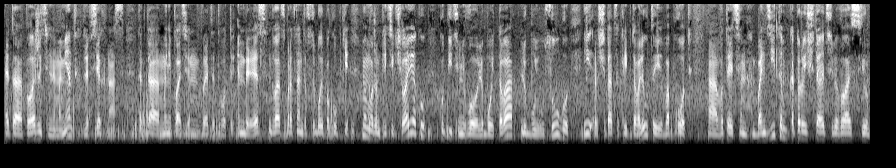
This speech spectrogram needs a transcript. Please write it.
это положительный момент для всех нас. Когда мы не платим этот вот НДС 20% с любой покупки, мы можем прийти к человеку, купить у него любой товар, любую услугу и рассчитаться криптовалютой в обход а, вот этим бандитам, которые считают себя властью.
